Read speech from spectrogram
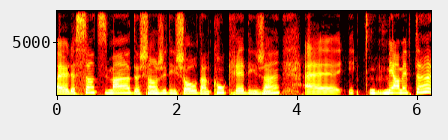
euh, le sentiment de changer des choses dans le concret des gens. Euh, mais en même temps,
